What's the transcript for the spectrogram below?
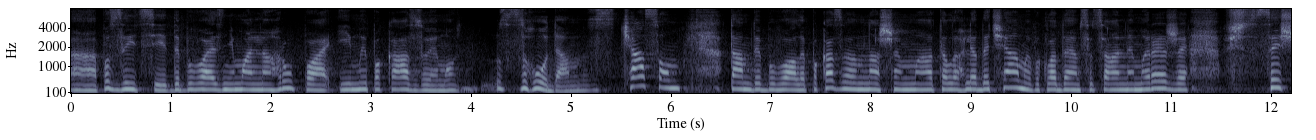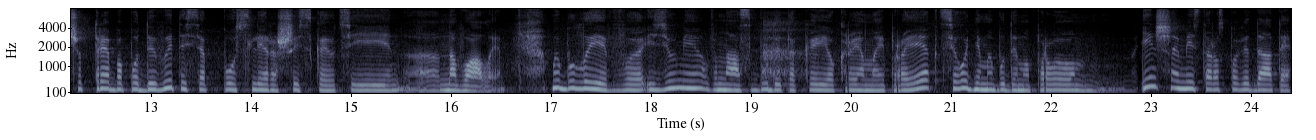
е, позиції, де буває знімальна група, і ми показуємо згодом з часом, там, де бували, показуємо нашим е, телеглядачам, і викладаємо соціальні мережі все, що треба подивитися після рашистської цієї е, навали. Ми були в Ізюмі. В нас буде такий окремий проєкт. Сьогодні ми будемо про інше місто розповідати,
